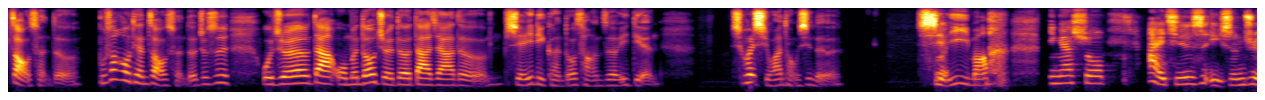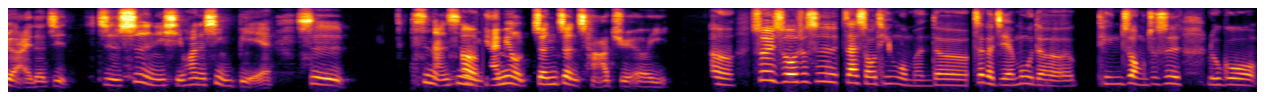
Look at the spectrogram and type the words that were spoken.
造成的，不算后天造成的，就是我觉得大我们都觉得大家的血液里可能都藏着一点会喜欢同性的血对液吗？应该说，爱其实是与生俱来的，只只是你喜欢的性别是是男是嗯女，还没有真正察觉而已。嗯，所以说就是在收听我们的这个节目的听众，就是如果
